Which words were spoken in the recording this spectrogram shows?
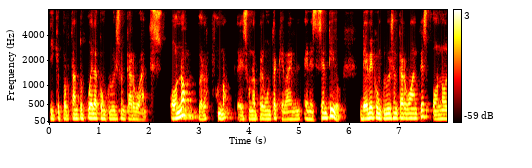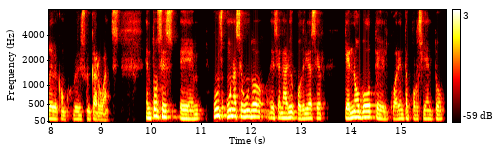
y que por tanto pueda concluir su encargo antes. O no, ¿verdad? O no. Es una pregunta que va en, este sentido. ¿Debe concluir su encargo antes o no debe concluir su encargo antes? Entonces, eh, un, segundo escenario podría ser que no vote el 40%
